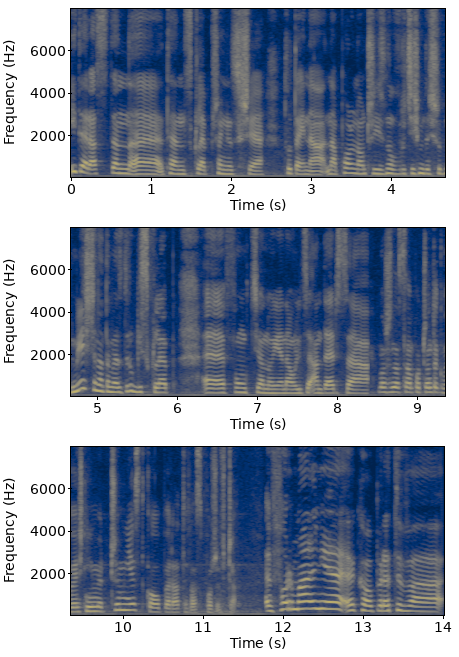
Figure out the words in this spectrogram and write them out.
i teraz ten, e, ten sklep przeniósł się tutaj na, na Polną, czyli znów wróciliśmy do Śródmieścia, natomiast drugi sklep e, funkcjonuje na ulicy Andersa. Może na sam początek wyjaśnijmy, czym jest kooperatywa spożywcza. Formalnie kooperatywa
